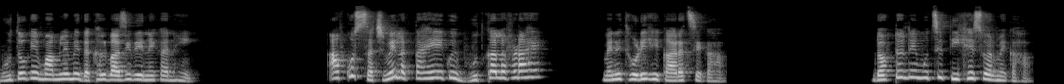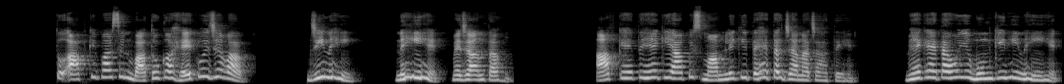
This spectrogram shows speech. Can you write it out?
भूतों के मामले में दखलबाजी देने का नहीं। आपको सच में लगता है ये कोई भूत का लफड़ा है? मैंने थोड़ी हिकारत से कहा। डॉक्टर ने मुझसे तीखे स्वर में कहा तो आपके पास इन बातों का है कोई जवाब? जी नहीं नहीं है, मैं जानता हूँ। आप कहते हैं कि आप इस मामले की तह तक जाना चाहते हैं। मैं कहता हूँ यह मुमकिन ही नहीं है।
